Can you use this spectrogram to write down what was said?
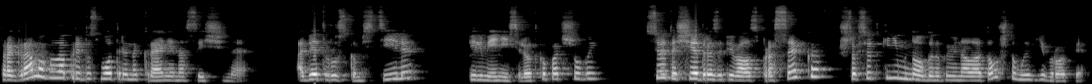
Программа была предусмотрена крайне насыщенная. Обед в русском стиле, пельмени и селедка под шубой, все это щедро запивалось просекко, что все-таки немного напоминало о том, что мы в Европе.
